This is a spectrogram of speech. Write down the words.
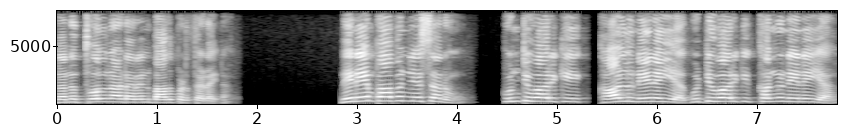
నన్ను తోలనాడారని బాధపడతాడు ఆయన. నేనేం పాపం చేశాను? కుంటివారికి కాళ్ళు నేనయ్యా గుడ్డివారికి కన్ను నేనయ్యా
